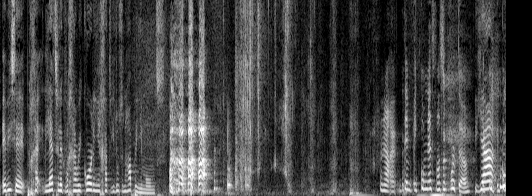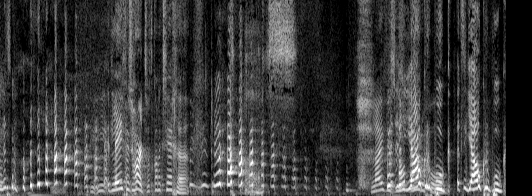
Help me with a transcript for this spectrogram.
Ebice, ga- letterlijk, we gaan recorden. Je, gaat, je doet een hap in je mond. Ja, ik, ik kom net van sporten. Ja, Ik kom net... het leven is hard. Wat kan ik zeggen? Life is Het is not jouw kroephoek. Het is jouw kroephoek.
